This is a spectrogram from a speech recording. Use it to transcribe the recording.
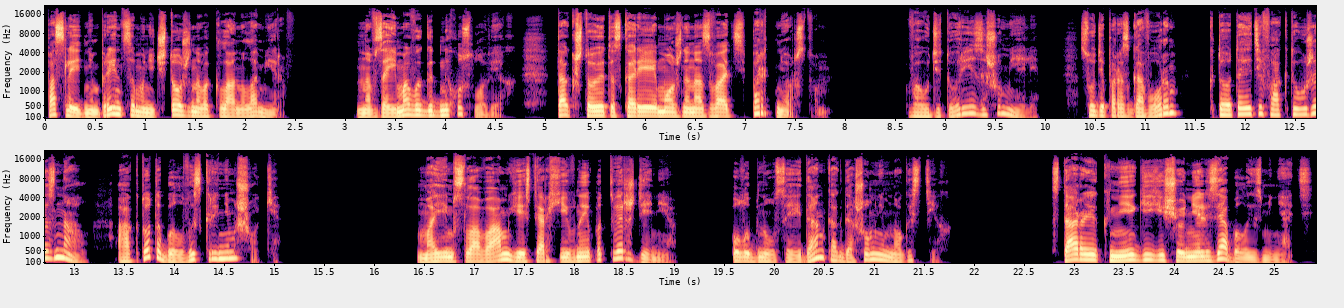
последним принцем уничтоженного клана Ламиров, на взаимовыгодных условиях, так что это скорее можно назвать партнерством. В аудитории зашумели. Судя по разговорам, кто-то эти факты уже знал, а кто-то был в искреннем шоке. «Моим словам есть архивные подтверждения», — улыбнулся Эйдан, когда шум немного стих. «Старые книги еще нельзя было изменять,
